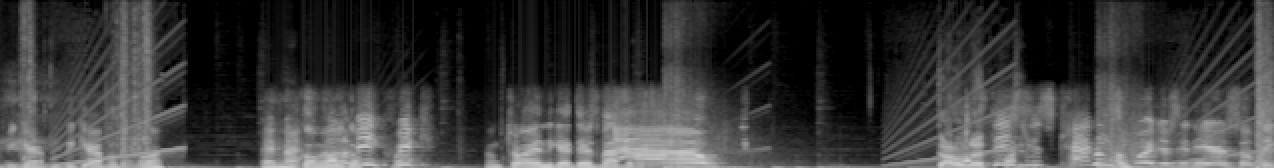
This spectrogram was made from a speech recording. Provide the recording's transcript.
be careful. Be careful, Donna. Hey, I'm coming, follow me, quick. I'm trying to get there as fast as Ow! Donut. What's this? There's candy spiders in here or something.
